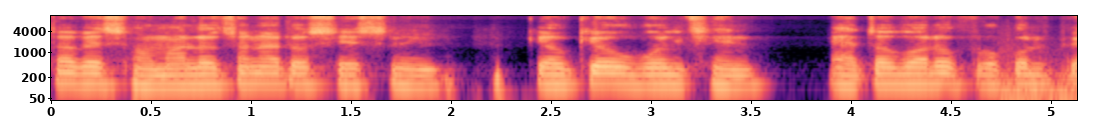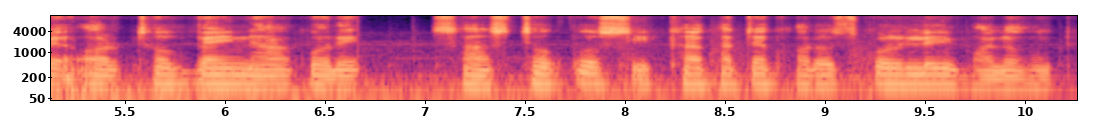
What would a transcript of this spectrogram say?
তবে সমালোচনারও শেষ নেই। কেউ কেউ বলছেন, এত বড় প্রকল্পে অর্থ ব্যয় না করে স্বাস্থ্য ও শিক্ষা খাতে খরচ করলেই ভালো হতো।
